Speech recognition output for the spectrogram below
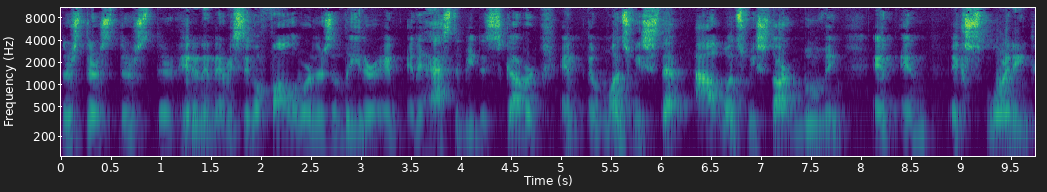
There's there's there's they're hidden in every single follower. There's a leader, and, and it has to be discovered. And and once we step out, once we start moving and and exploiting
